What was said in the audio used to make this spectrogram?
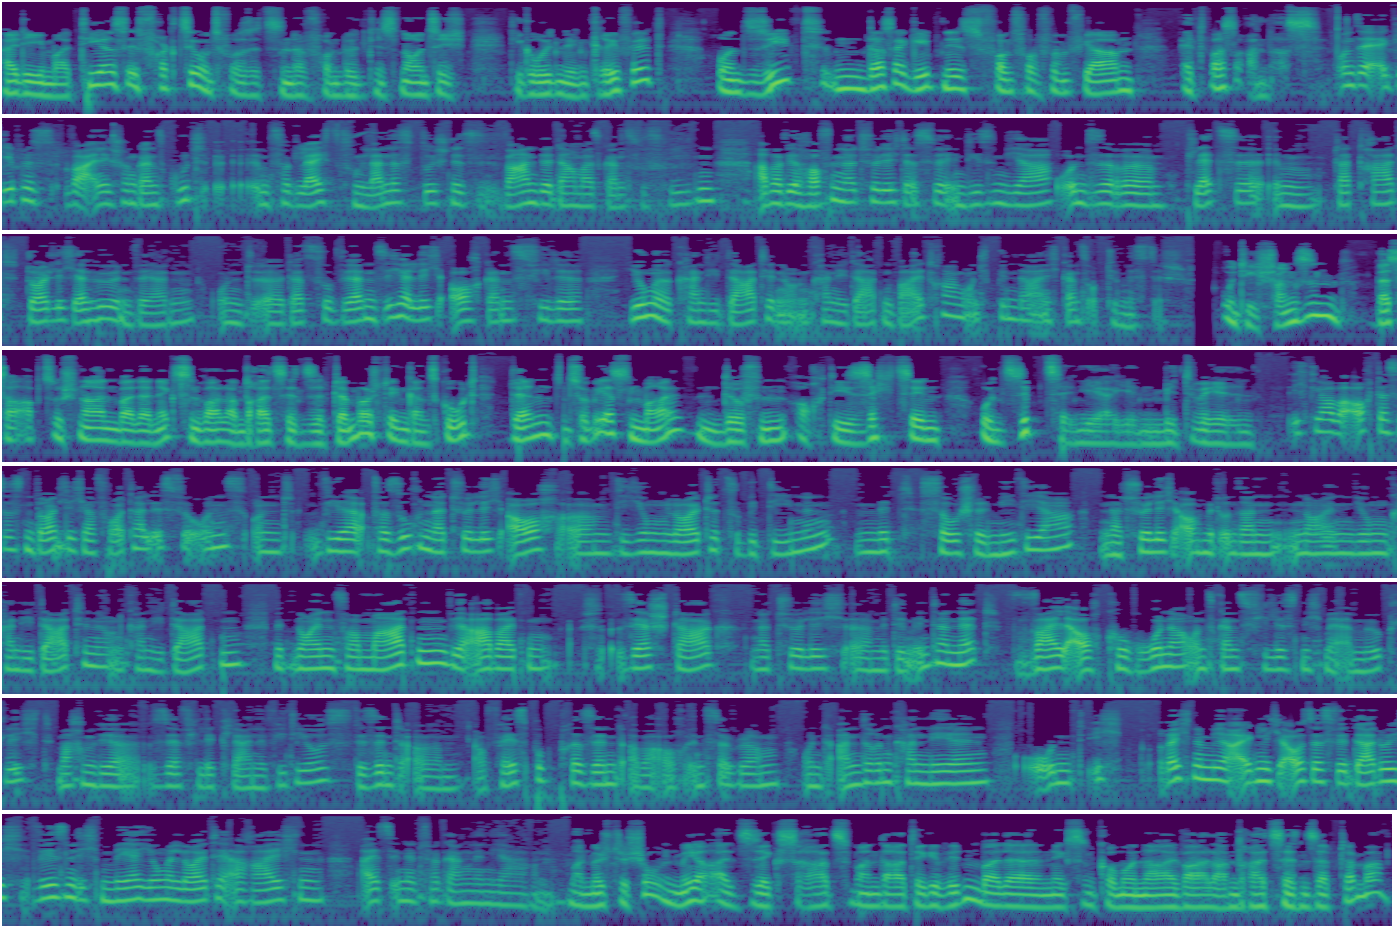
Heidi Matthias ist Fraktionsvorsitzende von Bündnis 90 Die Grünen in Krefeld und sieht das Ergebnis von vor fünf Jahren etwas anders. Unser Ergebnis war eigentlich schon ganz gut. Im Vergleich zum Landesdurchschnitt waren wir damals ganz zufrieden. Aber wir hoffen natürlich, dass wir in diesem Jahr unsere Plätze im Stadtrat deutlich erhöhen werden. Und äh, dazu werden sicherlich auch ganz viele junge Kandidatinnen und Kandidaten beitragen. Und ich bin da eigentlich ganz optimistisch. Und die Chancen, besser abzuschneiden bei der nächsten Wahl am 13. September, stehen ganz gut, denn zum ersten Mal dürfen auch die 16- und 17-Jährigen mitwählen. Ich glaube auch, dass es ein deutlicher Vorteil ist für uns und wir versuchen natürlich auch, ähm, die jungen Leute zu bedienen mit Social Media, natürlich auch mit unseren neuen jungen Kandidatinnen und Kandidaten, mit neuen Formaten. Wir arbeiten sehr stark natürlich äh, mit dem Internet, weil auch Corona uns ganz vieles nicht mehr ermöglicht. Machen wir sehr viele kleine Videos. Wir sind ähm, auf Facebook präsent, aber auch Instagram und anderen Kanälen und ich rechne mir eigentlich aus, dass wir dadurch wesentlich mehr junge Leute erreichen als in den vergangenen Jahren. Man möchte schon mehr als sechs Ratsmandate gewinnen bei der nächsten Kommunalwahl am 13. September.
